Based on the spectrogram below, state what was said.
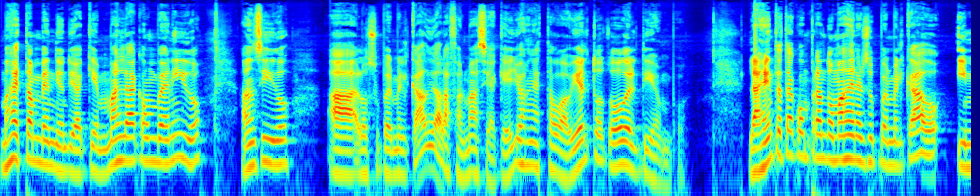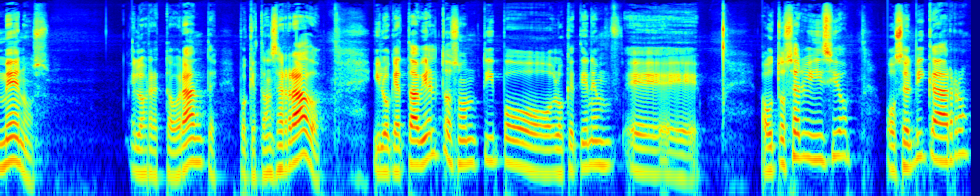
más están vendiendo y a quien más le ha convenido han sido a los supermercados y a la farmacia, que ellos han estado abiertos todo el tiempo. La gente está comprando más en el supermercado y menos en los restaurantes, porque están cerrados. Y lo que está abierto son tipo los que tienen eh, autoservicio o servicarro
